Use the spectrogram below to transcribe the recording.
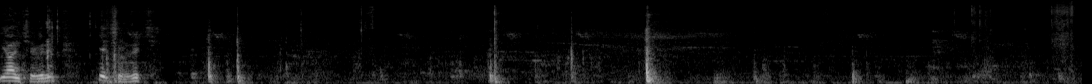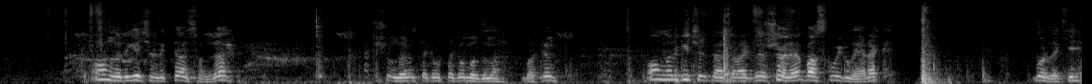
Yan çevirip geçirdik. Onları geçirdikten sonra şunların takılıp takılmadığına bakın. Onları geçirdikten sonra arkadaşlar şöyle baskı uygulayarak buradaki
